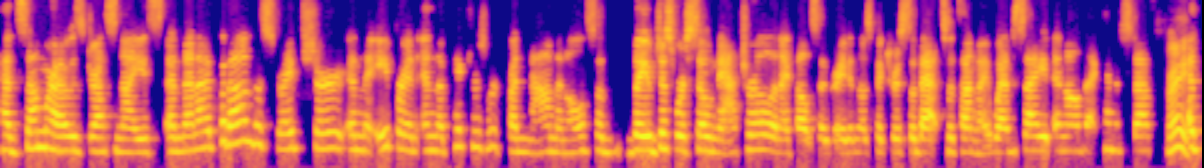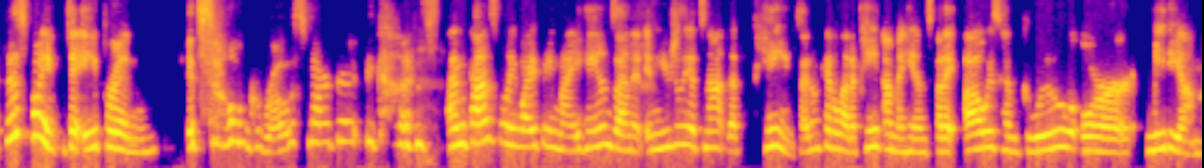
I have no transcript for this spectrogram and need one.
had some where I was dressed nice, and then I put on the striped shirt and the apron, and the pictures were phenomenal. So they just were so natural, and I felt so great in those pictures. So that's what's on my website and all that kind of stuff. Right. At this point, the apron it's so gross, Margaret, because I'm constantly wiping my hands on it. And usually it's not the paint. I don't get a lot of paint on my hands, but I always have glue or medium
